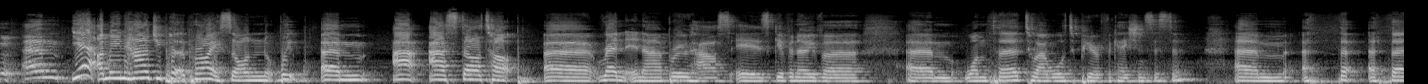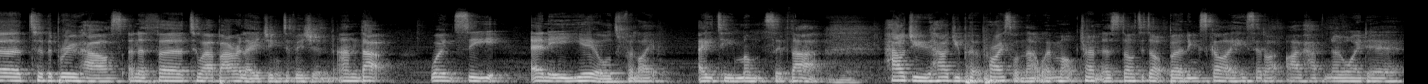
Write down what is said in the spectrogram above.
Um, yeah, I mean, how do you put a price on? We, um, our, our startup uh, rent in our brew house is given over um, one third to our water purification system, um, a, th- a third to the brew house, and a third to our barrel aging division, and that won't see any yield for like eighteen months, if that. How do you how do you put a price on that? When Mark Tranter started up Burning Sky, he said, "I, I have no idea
